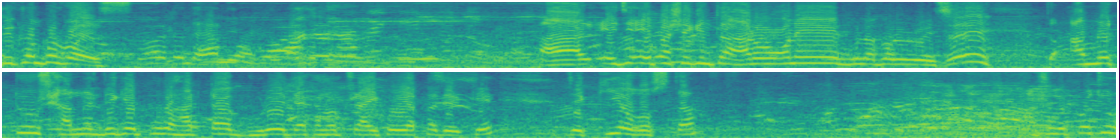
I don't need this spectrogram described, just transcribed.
বিক্রমপুর বয়স আর এই যে এই পাশে কিন্তু আরও অনেকগুলো গরু রয়েছে। তো আমরা একটু সামনের দিকে পুরো হাটটা ঘুরে দেখানোর ট্রাই করি আপনাদেরকে যে কি অবস্থা। আসলে প্রচুর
